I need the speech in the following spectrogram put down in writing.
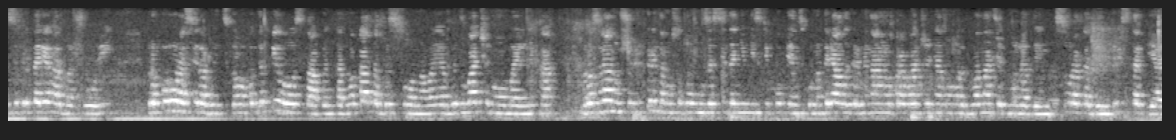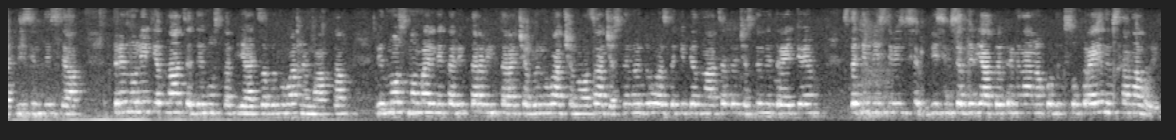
секретаря Гарбашовій, прокурора Сіровицького, потерпілого Остапенка, адвоката Бессонова і обвинуваченого Мельника, розглянувши в відкритому судовому засіданні в місті Куп'янську матеріали кримінального провадження номер 1201, 41, 305, 80, 3015, 95 за обвинувальним актом відносно Мельника Віктора Вікторовича, обвинуваченого за частиною 2 статті 15, частини 3 статті 289 Кримінального кодексу України встановив.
